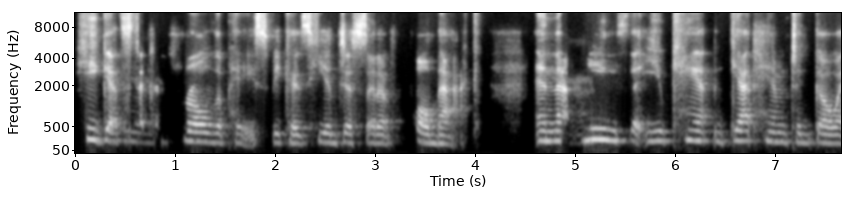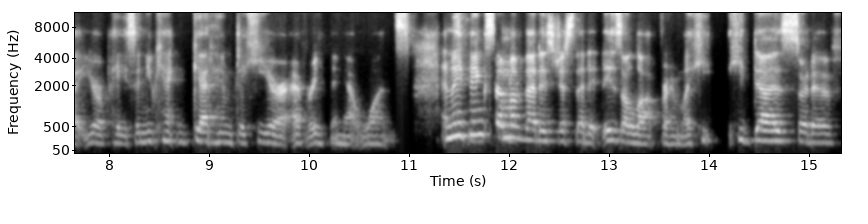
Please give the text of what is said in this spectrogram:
he gets yeah. to control the pace because he'll just sort of pull back. And that mm-hmm. means that you can't get him to go at your pace and you can't get him to hear everything at once. And i think some mm-hmm. of that is just that it is a lot for him. Like he he does sort of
